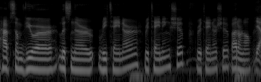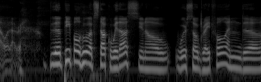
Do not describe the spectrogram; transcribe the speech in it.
have some viewer listener retainer retainingship retainership. I don't know yeah whatever the people who have stuck with us. You know, we're so grateful, and uh,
